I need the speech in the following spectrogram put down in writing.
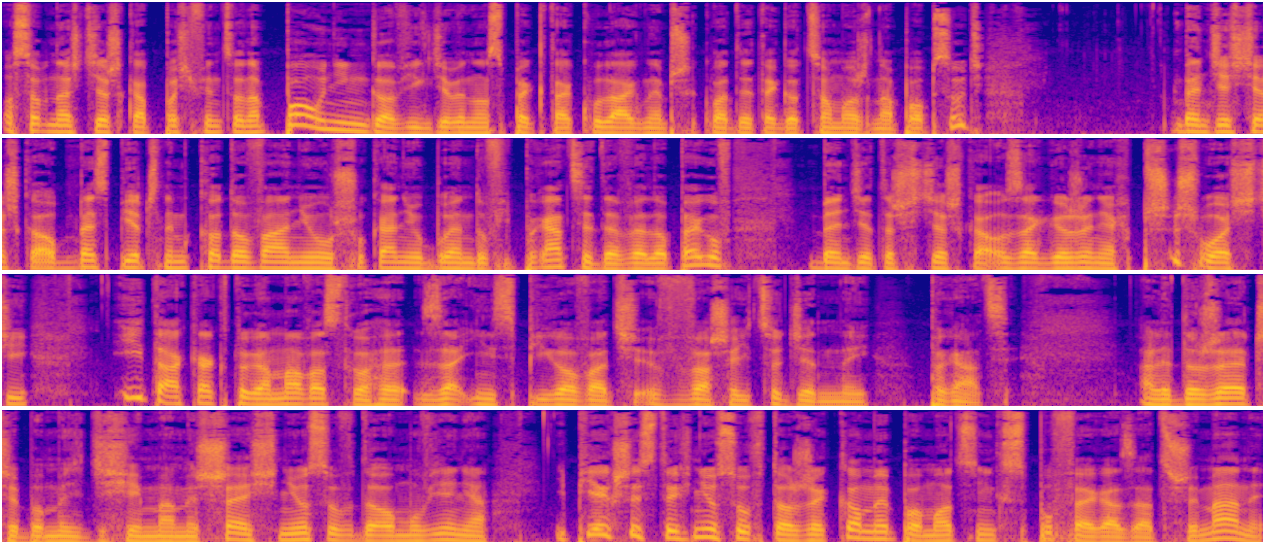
osobna ścieżka poświęcona pawningowi, gdzie będą spektakularne przykłady tego, co można popsuć, będzie ścieżka o bezpiecznym kodowaniu, szukaniu błędów i pracy deweloperów. Będzie też ścieżka o zagrożeniach przyszłości i taka, która ma Was trochę zainspirować w Waszej codziennej pracy. Ale do rzeczy, bo my dzisiaj mamy sześć newsów do omówienia i pierwszy z tych newsów to rzekomy pomocnik spoofera zatrzymany.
